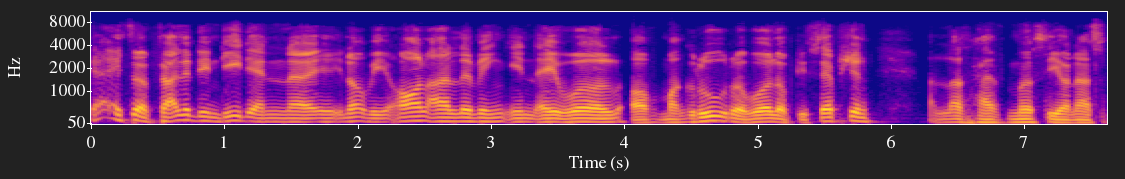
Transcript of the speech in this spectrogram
Yeah, it's a valid indeed, and uh, you know we all are living in a world of magrur, a world of deception. Allah have mercy on us.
